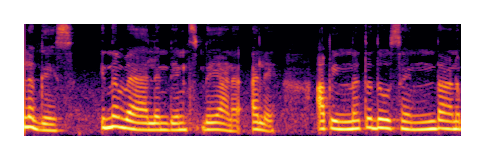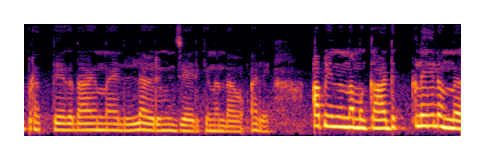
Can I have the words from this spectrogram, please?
ഹലോ ഗേസ് ഇന്ന് വാലന്റൈൻസ് ഡേ ആണ് അല്ലേ? അപ്പോൾ ഇന്നത്തെ ദിവസം എന്താണ് പ്രത്യേകത എന്ന് എല്ലാവരും വിചാരിക്കുന്നുണ്ടാവും അല്ലേ? അപ്പോൾ ഇന്ന് നമുക്ക് അടുക്കളയിലൊന്ന്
